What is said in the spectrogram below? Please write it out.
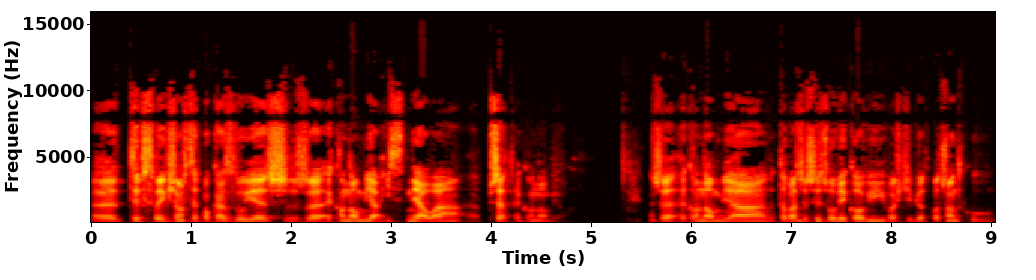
E, Ty w swojej książce pokazujesz, że ekonomia istniała przed ekonomią. Że ekonomia towarzyszy człowiekowi właściwie od początku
